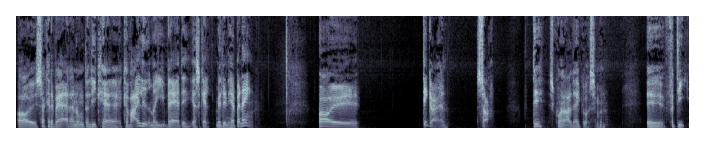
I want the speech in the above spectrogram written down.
og øh, så kan det være, at der er nogen, der lige kan, kan vejlede mig i, hvad er det, jeg skal med den her banan. Og øh, det gør han. Så det skulle han aldrig have gjort, Simon. Øh, fordi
